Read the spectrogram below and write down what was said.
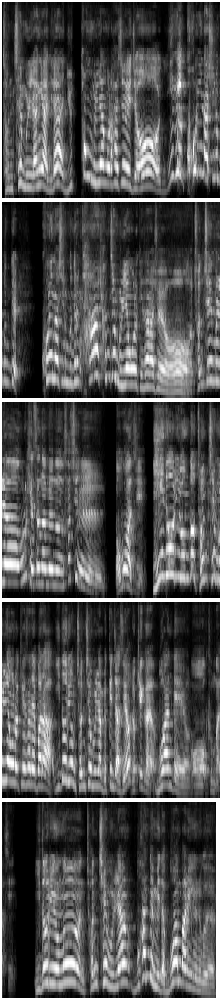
전체 물량이 아니라 유통 물량으로 하셔야죠. 이게 코인 하시는 분들, 코인 하시는 분들은 다 현재 물량으로 계산하셔요. 어, 전체 물량으로 계산하면은 사실 넘어가지. 이더리움도 전체 물량으로 계산해봐라. 이더리움 전체 물량 몇 개인지 아세요? 몇 개인가요? 무한대예요. 어, 그건 맞지. 이더리움은 전체 물량 무한대입니다. 무한 반응이는 거예요.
